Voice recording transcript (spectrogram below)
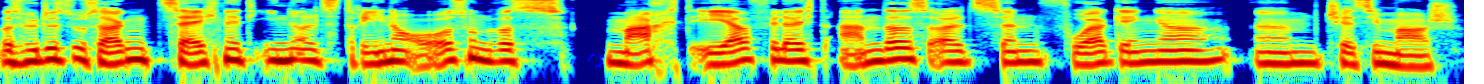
Was würdest du sagen, zeichnet ihn als Trainer aus und was macht er vielleicht anders als sein Vorgänger ähm, Jesse Marsch?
